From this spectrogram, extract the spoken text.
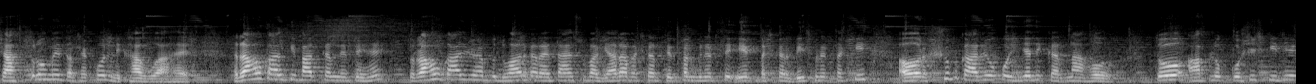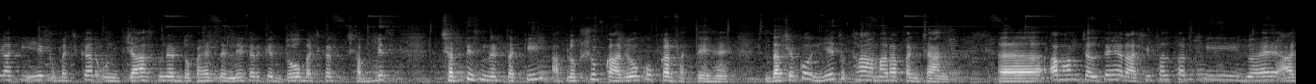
शास्त्रों में दर्शकों लिखा हुआ है। राहु काल की बात कर लेते हैं। तो राहु काल जो है बुधवार का रहता है सुबह ग्यारह बजकर तिरपन मिनट से एक बजकर बीस मिनट तक की और शुभ कार्यों को यदि करना हो तो आप लोग कोशिश कीजिएगा कि एक बजकर उनचास मिनट दोपहर से लेकर के दो बजकर छब्बीस, छत्तीस मिनट तक की आप लोग शुभ कार्यों को कर सकते हैं। दर्शकों, ये तो था हमारा पंचांग। अब हम चलते हैं राशिफल पर कि जो है आज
